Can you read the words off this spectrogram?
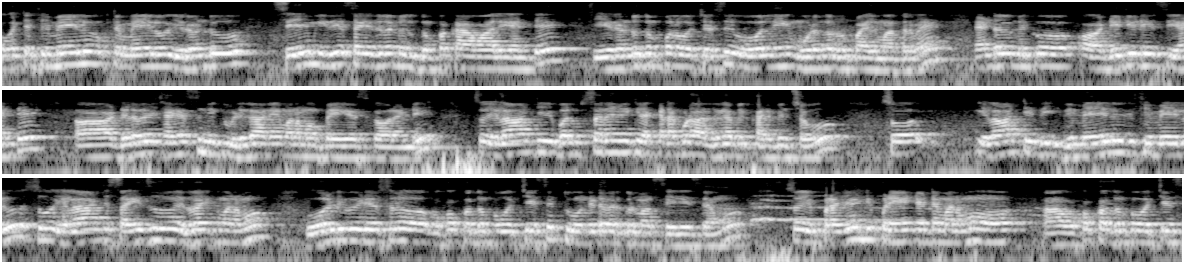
ఒకటి ఫిమేల్ ఒకటి మేల్ ఈ రెండు సేమ్ ఇదే సైజులో మీకు దుంప కావాలి అంటే ఈ రెండు దుంపలు వచ్చేసి ఓన్లీ మూడు వందల రూపాయలు మాత్రమే. అండ్ మీకు డిటిడిసి అంటే డెలివరీ చార్జెస్ మీకు విడిగానే మనం పే చేసుకోవాలండి. సో ఇలాంటి బల్బ్స్ అనేవి మీకు ఎక్కడ కూడా అదిగా మీకు కనిపించవు. సో ఇలాంటిది ఇది మేల్ ఇది ఫిమేల్ సో ఇలాంటి సైజు ఇదివరకు మనము ఓల్డ్ వీడియోస్లో ఒక్కొక్క దుంప వచ్చేసి టూ హండ్రెడ్ వరకు మనం సేల్ చేసాము సో ఈ ప్రజెంట్ ఇప్పుడు ఏంటంటే మనము ఒక్కొక్క దుంప వచ్చేసి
